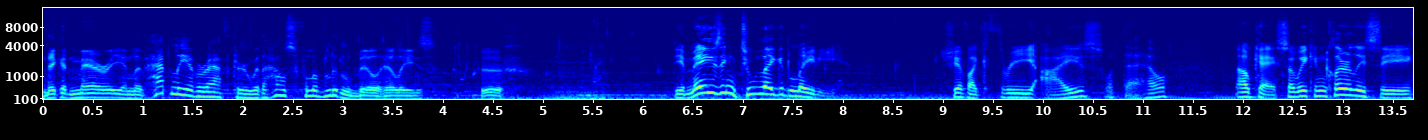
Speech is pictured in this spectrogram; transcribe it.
They could marry and live happily ever after with a house full of little Bill Hillies. Ugh. The amazing two-legged lady. Does she have like three eyes? What the hell? Okay, so we can clearly see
